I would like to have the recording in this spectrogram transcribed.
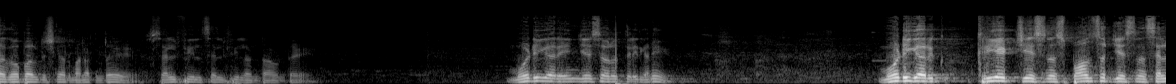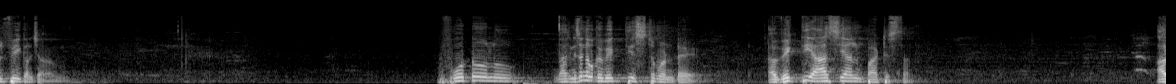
ముత్తా గోపాలకృష్ణ గారు మాట్లాడుతుంటే సెల్ఫీలు సెల్ఫీలు అంటూ ఉంటే మోడీ గారు ఏం చేశారో తెలియదు కానీ మోడీ గారు క్రియేట్ చేసిన స్పాన్సర్ చేసిన సెల్ఫీ కల్చర్. ఫోటోలు నాకు నిజంగా ఒక వ్యక్తి ఇష్టం అంటే ఆ వ్యక్తి ఆశయాన్ని పాటిస్తాను. ఆ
